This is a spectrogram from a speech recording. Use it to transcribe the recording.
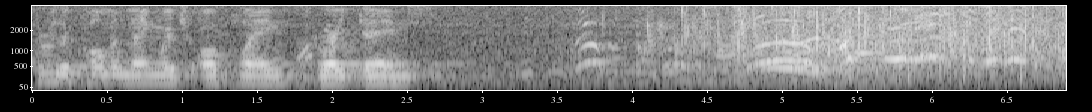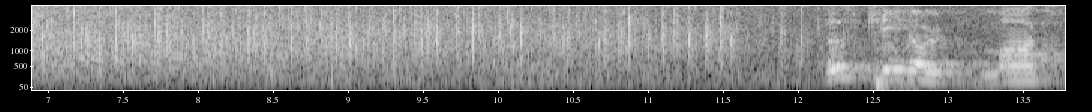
through the common language of playing great games. This keynote marks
